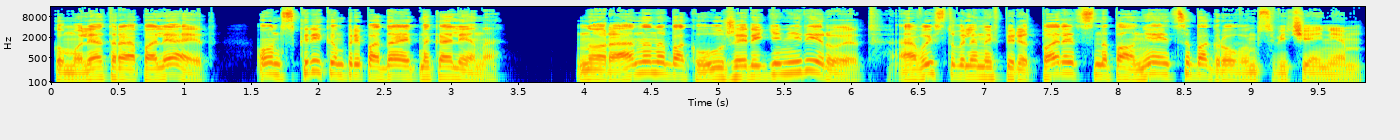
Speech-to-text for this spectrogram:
Кумулятор опаляет, он с криком припадает на колено. Но рана на боку уже регенерирует, а выставленный вперед палец наполняется багровым свечением.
